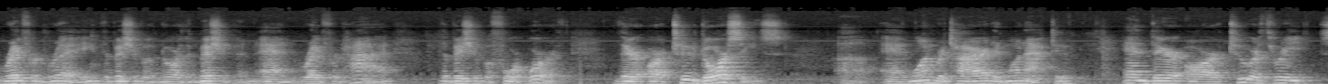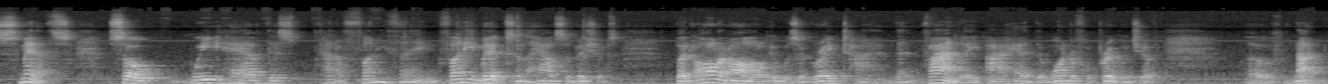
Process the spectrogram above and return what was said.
Rayford Ray, the Bishop of Northern Michigan, and Rayford High, the Bishop of Fort Worth. There are two Dorseys, uh, and one retired and one active and there are two or three Smiths. So we have this kind of funny thing, funny mix in the House of Bishops. But all in all, it was a great time. Then finally, I had the wonderful privilege of, of not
